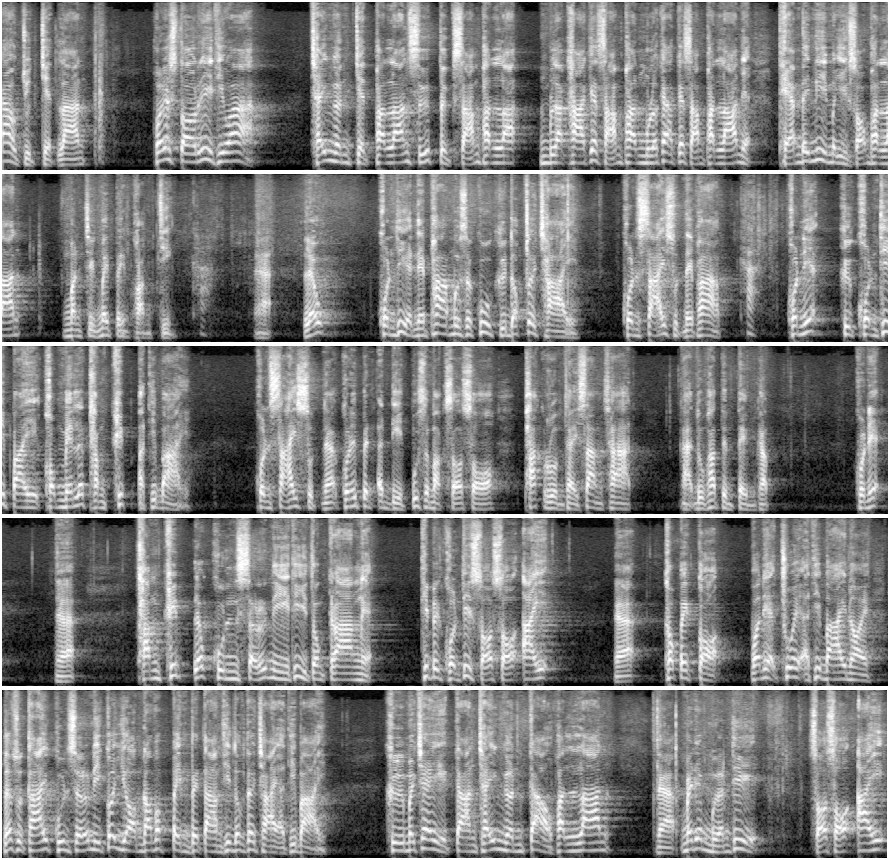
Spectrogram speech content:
49.7 ล้าน เพราะฉะนั้นสตอรี่ที่ว่าใช้เงิน 7,000 ล้านซื้อตึก 3,000ล้านราคาแค่ 3,000 มูลค่าแค่ 3,000 ล้านเนี่ยแถมได้หนี้มาอีก 2,000 ล้าน มันจึงไม่เป็นความจริงค่ะนะฮะแล้ว คนที่เห็นในภาพเมื่อสักครู่คือดรชาย คนซ้ายสุดในภาพค่ะคนนี้คือคนที่ไปคอมเมนต์และทำคลิปอธิบาย คนซ้ายสุดนะคนนี้เป็นอดีตผู้สมัครสสพักรวมไทยสร้างชาตินะดูภาพเต็มๆครับ คนนี้นะฮะทำคลิปแล้วคุณสรุณีที่อยู่ตรงกลางเนี่ยที่เป็นคนที่สสไอซ์นะฮะเข้าไปเกาะว่าเนี่ยช่วยอธิบายหน่อย แล้วสุดท้ายคุณสรุณีก็ยอมรับว่าเป็นไปตามที่ดรชายอธิบาย คือไม่ใช่การใช้เงิน 9,000 ล้าน นะไม่ได้เหมือนที่สสไอซ์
